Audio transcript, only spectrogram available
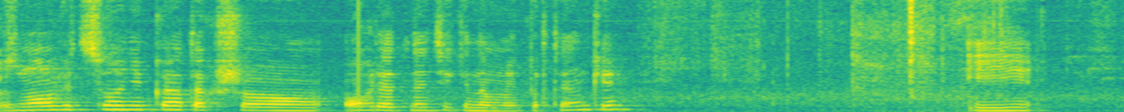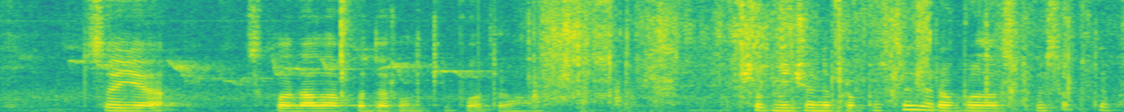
знову від Соніка, так що огляд не тільки на мої картинки. І це я складала подарунки подругам. Щоб нічого не пропустити, робила список типу.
